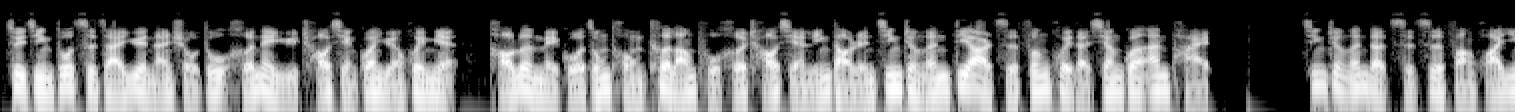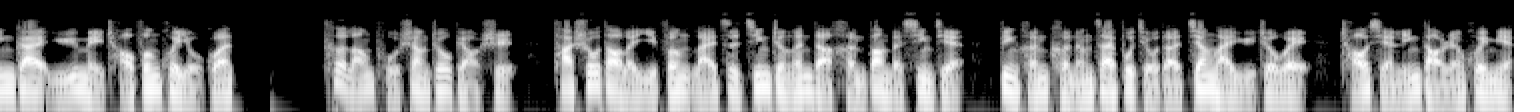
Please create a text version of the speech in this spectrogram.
最近多次在越南首都河内与朝鲜官员会面。讨论美国总统特朗普和朝鲜领导人金正恩第二次峰会的相关安排。金正恩的此次访华应该与美朝峰会有关。特朗普上周表示，他收到了一封来自金正恩的很棒的信件，并很可能在不久的将来与这位朝鲜领导人会面。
